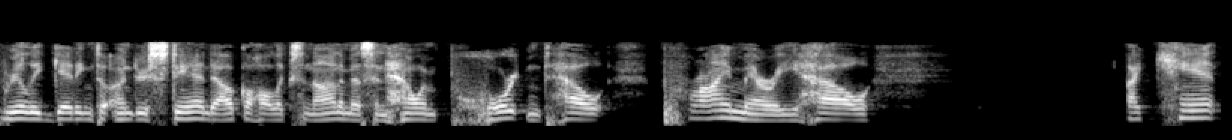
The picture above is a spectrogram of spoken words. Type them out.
really getting to understand Alcoholics Anonymous and how important, how primary, how I can't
